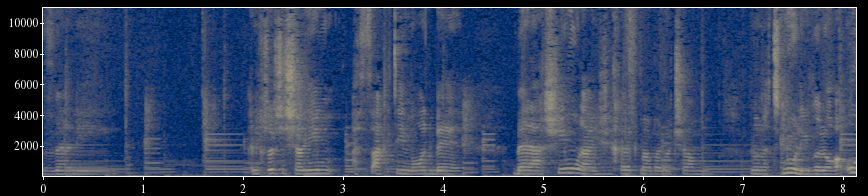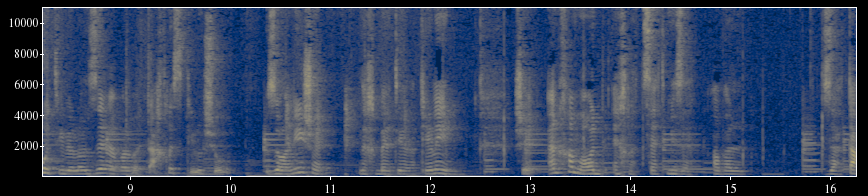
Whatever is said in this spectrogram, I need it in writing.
ואני... אני חושבת ששנים עסקתי מאוד ב... בלהאשים אולי שחלק מהבנות שם לא נתנו לי ולא ראו אותי ולא זה, אבל בתכלס, כאילו שוב, זו אני שנחבאתי על הכלים. שאין לך מאוד איך לצאת מזה, אבל זה אתה.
